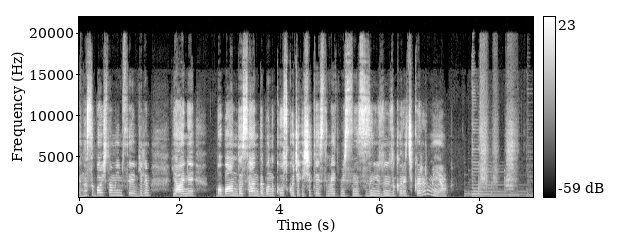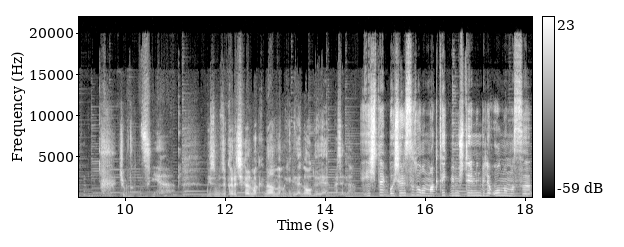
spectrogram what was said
E nasıl başlamayayım sevgilim? Yani baban da sen de bana koskoca işi teslim etmişsiniz. Sizin yüzünüzü kara çıkarır mıyım? Çok tatlısın ya. Yüzümüzü kara çıkarmak ne anlama geliyor? yani? Ne oluyor yani mesela? İşte başarısız olmak, tek bir müşterimin bile olmaması.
